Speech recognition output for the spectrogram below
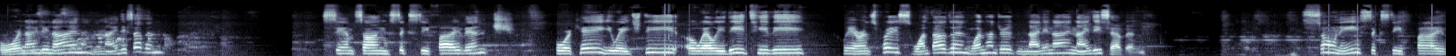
$499.97. Samsung 65 inch 4K UHD OLED TV. Clearance price $1,199.97. Sony 65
